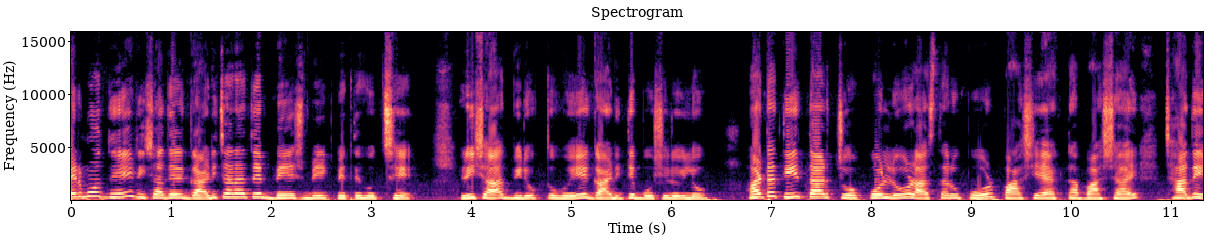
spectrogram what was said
এর মধ্যে রিশাদের গাড়ি চালাতে বেশ বেগ পেতে হচ্ছে। রিশাদ বিরক্ত হয়ে গাড়িতে বসে রইল। হঠাৎই তার চোখ পড়ল রাস্তার উপর পাশে একটা বাসায় ছাদে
